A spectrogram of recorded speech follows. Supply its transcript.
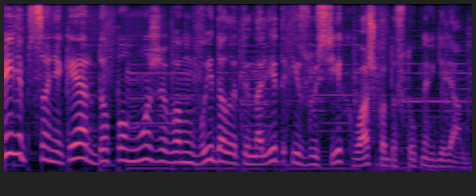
Philips Sonicare допоможе вам видалити наліт із усіх важкодоступних ділянок.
